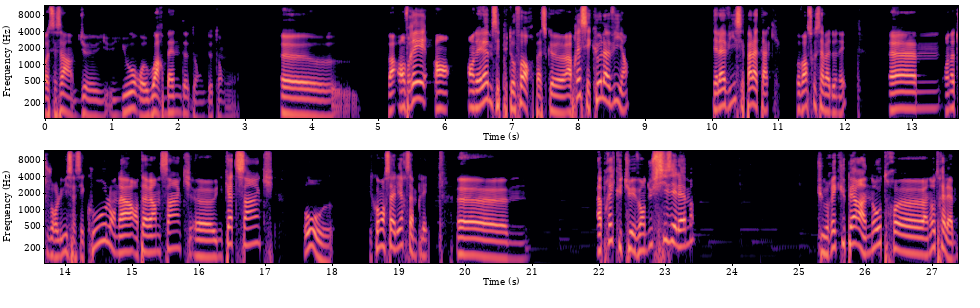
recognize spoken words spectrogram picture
Ouais, c'est ça. Hein. Your Warband, donc de ton... Euh... Bah, en vrai, en, en LM, c'est plutôt fort. Parce que après, c'est que la vie. Hein. C'est la vie, c'est pas l'attaque. Faut voir ce que ça va donner. Euh, on a toujours lui, ça c'est cool. On a en taverne 5 euh, une 4-5 Oh, j'ai commencé à lire, ça me plaît. Après que tu aies vendu 6 LM, tu récupères un autre, un autre LM.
